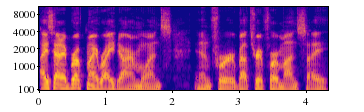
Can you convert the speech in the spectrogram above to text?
I said, I broke my right arm once. And for about three or four months, I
